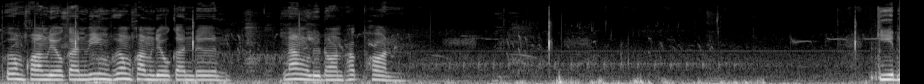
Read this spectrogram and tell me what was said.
เพิ่มความเร็วการวิ่ง เพิ่มความเร็วการเดิน นั่งหรือนอนพักผ่อน กิน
